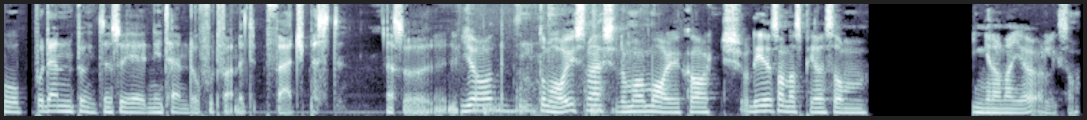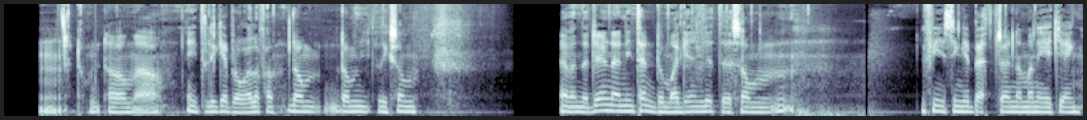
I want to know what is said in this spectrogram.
Och på den punkten så är Nintendo fortfarande typ världsbäst. Alltså, ja, de har ju Smash, de har Mario Kart och det är sådana spel som ingen annan gör liksom. Mm, de, de ja, är inte lika bra i alla fall. De, de liksom... Jag vet inte, det är den där Nintendo-magin lite som... Det finns inget bättre när man är ett gäng.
